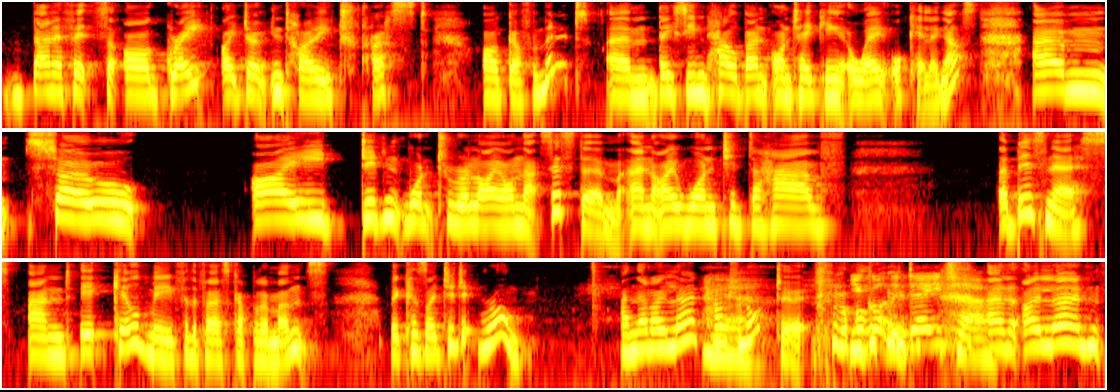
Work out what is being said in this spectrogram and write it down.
benefits are great. I don't entirely trust our government. Um, they seem hell bent on taking it away or killing us. Um, so I didn't want to rely on that system and I wanted to have a business and it killed me for the first couple of months because I did it wrong. And then I learned how yeah. to not do it. You got the data. and I learned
